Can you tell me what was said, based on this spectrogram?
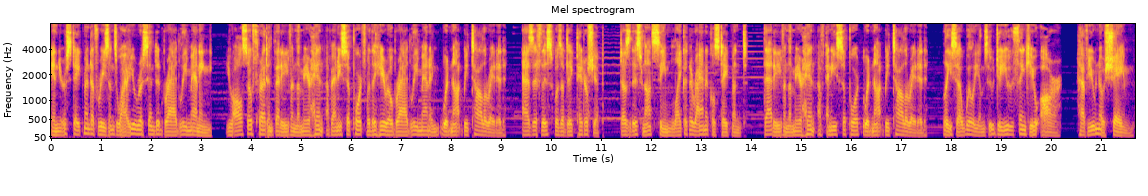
In your statement of reasons why you rescinded Bradley Manning, you also threatened that even the mere hint of any support for the hero Bradley Manning would not be tolerated, as if this was a dictatorship. Does this not seem like a tyrannical statement? That even the mere hint of any support would not be tolerated? Lisa Williams who do you think you are? Have you no shame?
